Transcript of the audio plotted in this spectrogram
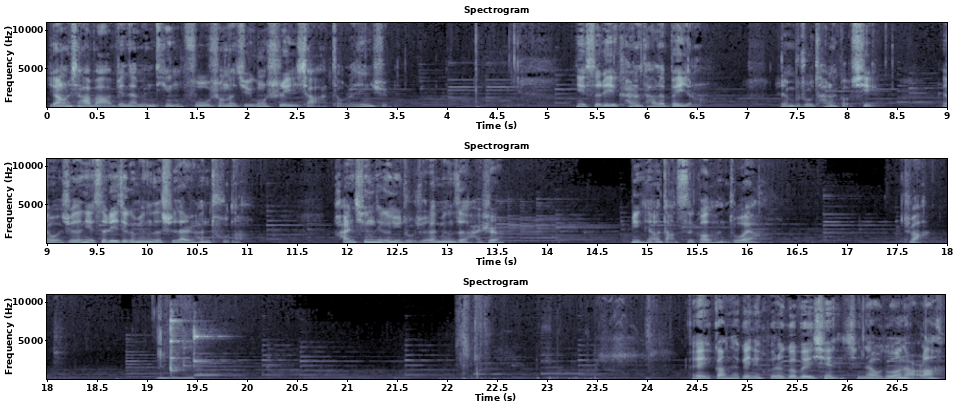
扬了下巴，便在门厅服务生的鞠躬示意下走了进去。聂斯利看着他的背影，忍不住叹了口气：“哎，我觉得聂斯利这个名字实在是很土呢。韩青这个女主角的名字还是明显要档次高的很多呀，是吧？”哎，刚才给你回了个微信，现在我躲到哪儿了？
